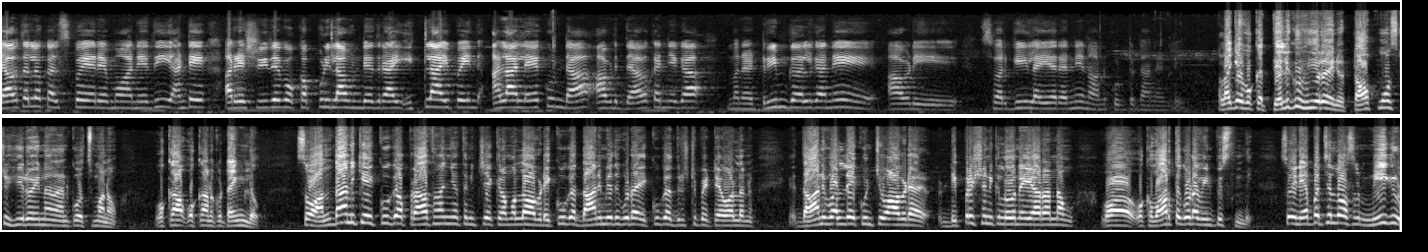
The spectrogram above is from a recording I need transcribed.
దేవతల్లో కలిసిపోయారేమో అనేది అంటే అరే శ్రీదేవి ఒకప్పుడు ఇలా ఉండేదిరా ఇట్లా అయిపోయింది అలా లేకుండా ఆవిడ దేవకన్యగా మన డ్రీమ్ గర్ల్గానే ఆవిడ స్వర్గీయులు అయ్యారని నేను అనుకుంటున్నానండి. అలాగే ఒక Telugu heroine top most heroine అని అనుకోవచ్చు మనం ఒక ఒకనొక టైంలో. సో అందానికి ఎక్కువగా ప్రాధాన్యతనిచ్చే క్రమంలో ఆవిడ ఎక్కువగా దాని మీద కూడా ఎక్కువగా దృష్టి పెట్టేవాళ్ళను. దానివల్లే కొంచెం ఆవిడ డిప్రెషన్కి లోనయ్యారన్న ఒక వార్త కూడా వినిపిస్తుంది. సో ఈ నేపథ్యంలో అసలు మీరు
